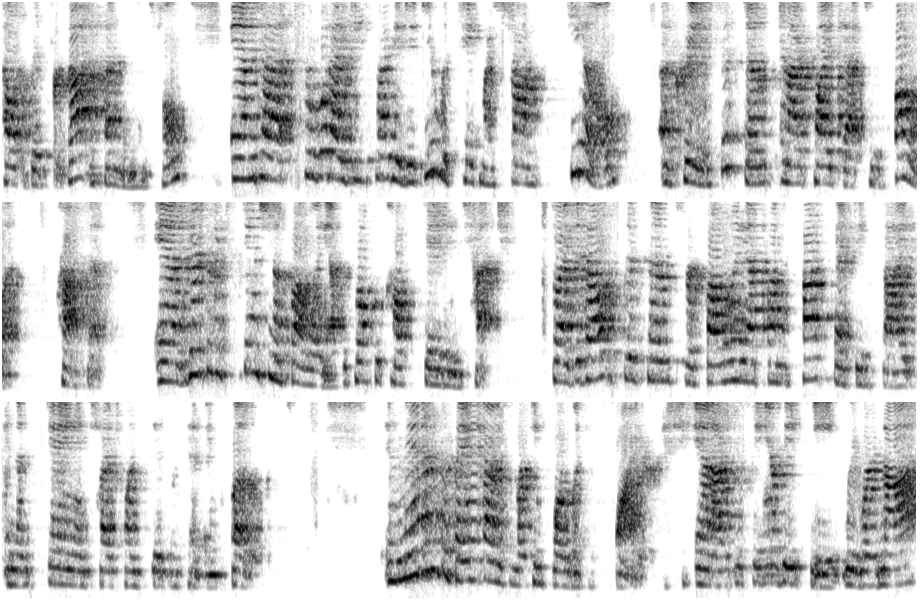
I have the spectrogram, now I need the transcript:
call it the forgotten fundamental. And uh, so what I decided to do was take my strong skill of creating systems, and I applied that to the follow up process. And there's an extension of following up. It's also called staying in touch. So I developed systems for following up on the prospecting side and then staying in touch once business had been closed. And then the bank I was working for was acquired, and I was a senior VP. We were not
